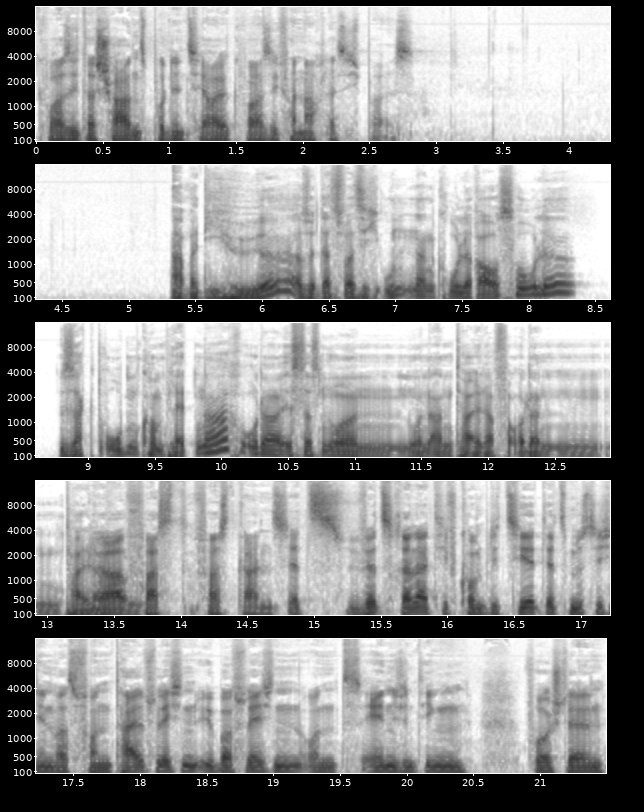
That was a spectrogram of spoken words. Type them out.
quasi das Schadenspotenzial quasi vernachlässigbar ist. Aber die Höhe, also das, was ich unten an Kohle raushole, sackt oben komplett nach oder ist das nur ein, nur ein Anteil davon oder ein, ein Teil ja, davon? Ja, fast, fast ganz. Jetzt wird es relativ kompliziert. Jetzt müsste ich Ihnen was von Teilflächen, Überflächen und ähnlichen Dingen vorstellen.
